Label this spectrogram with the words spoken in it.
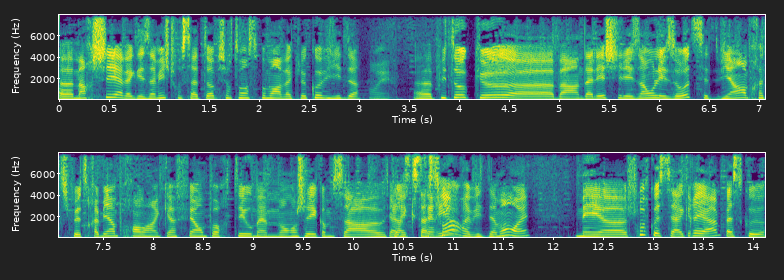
Euh, marcher avec des amis, je trouve ça top, surtout en ce moment avec le Covid. Ouais. Euh, plutôt que euh, ben, d'aller chez les uns ou les autres, c'est bien. Après, tu peux très bien prendre un café emporté ou même manger comme ça euh, à l'extérieur. évidemment, ouais. Mais euh, je trouve que c'est agréable parce que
